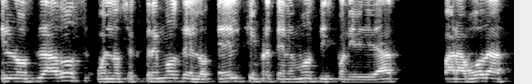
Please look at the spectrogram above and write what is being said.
En los lados o en los extremos del hotel siempre tenemos disponibilidad para bodas.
